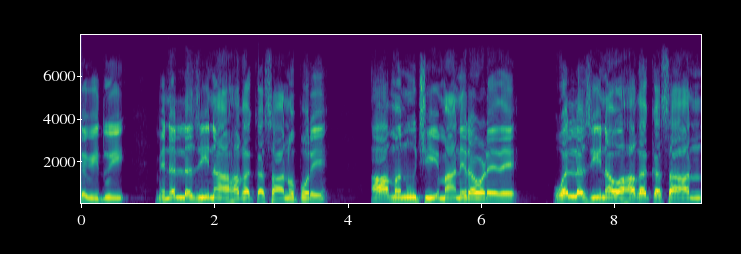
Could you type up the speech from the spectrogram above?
کوي دوی من الذين هغه کسانو پورې آمنو چې ایمان راوړی دی والذین او هغه کسان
